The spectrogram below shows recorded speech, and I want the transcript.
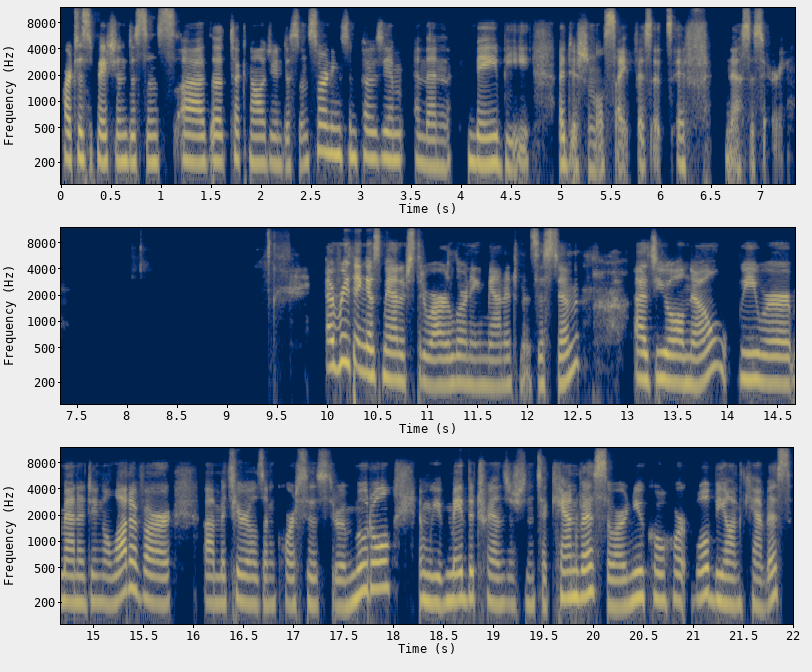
participation distance, uh, the technology and distance learning symposium, and then maybe additional site visits if necessary. Everything is managed through our learning management system. As you all know, we were managing a lot of our uh, materials and courses through Moodle, and we've made the transition to Canvas. So our new cohort will be on Canvas.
